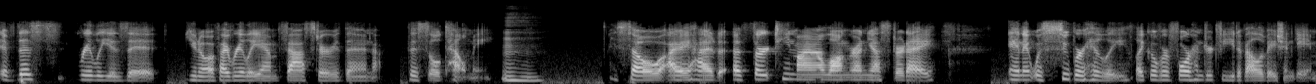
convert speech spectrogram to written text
if this really is it, you know, if I really am faster, then this will tell me. Mm-hmm. So I had a 13 mile long run yesterday, and it was super hilly, like over 400 feet of elevation gain,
